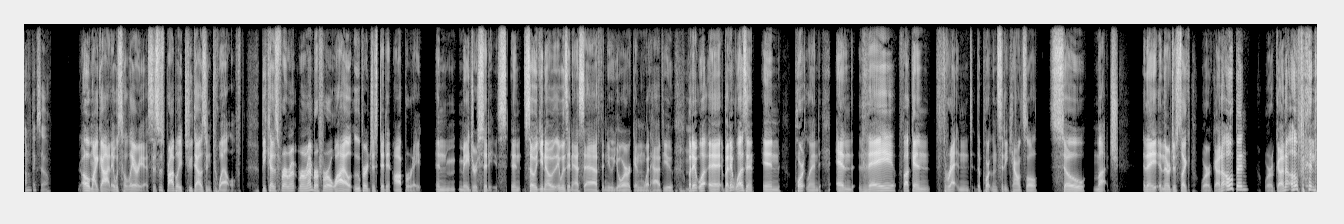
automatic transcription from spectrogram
I don't think so. Oh my god, it was hilarious. This was probably 2012 because for remember for a while Uber just didn't operate in major cities. And so you know, it was in SF and New York and what have you. Mhm. But it was uh, but it wasn't in Portland and they fucking threatened the Portland City Council so much. And they and they're just like we're going to open. We're going to open.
